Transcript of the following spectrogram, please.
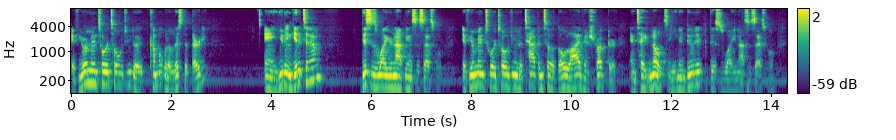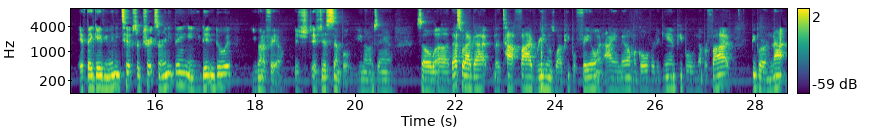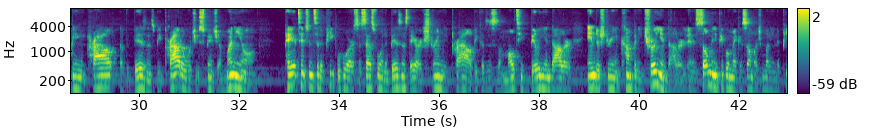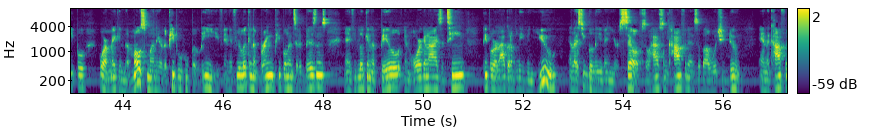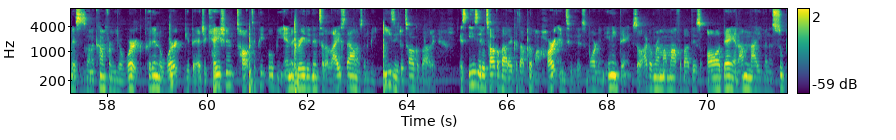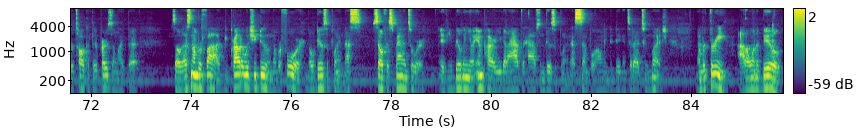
if your mentor told you to come up with a list of 30 and you didn't get it to them, this is why you're not being successful. If your mentor told you to tap into a go live instructor and take notes and you didn't do it, this is why you're not successful. If they gave you any tips or tricks or anything and you didn't do it, you're going to fail. It's, it's just simple. You know what I'm saying? So uh, that's what I got. The top five reasons why people fail in IML. I'm gonna go over it again. People number five, people are not being proud of the business. Be proud of what you spent your money on. Pay attention to the people who are successful in the business. They are extremely proud because this is a multi-billion dollar industry and company, trillion dollars. And there's so many people making so much money. And the people who are making the most money are the people who believe. And if you're looking to bring people into the business and if you're looking to build and organize a team, people are not going to believe in you unless you believe in yourself. So have some confidence about what you do. And the confidence is going to come from your work. Put in the work, get the education, talk to people, be integrated into the lifestyle, and it's going to be easy to talk about it. It's easy to talk about it because I put my heart into this more than anything. So I can run my mouth about this all day, and I'm not even a super talkative person like that. So that's number five. Be proud of what you do. Number four, no discipline. That's self explanatory. If you're building your empire, you're to have to have some discipline. That's simple. I don't need to dig into that too much. Number three, I don't want to build.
